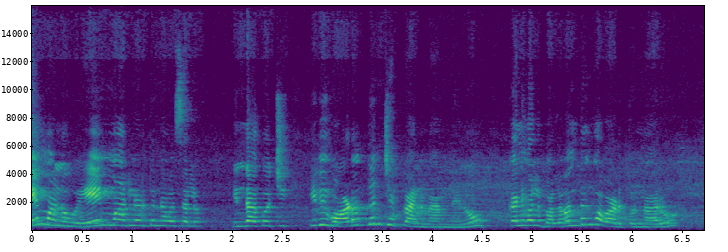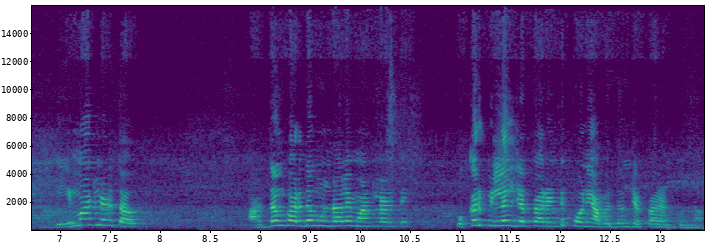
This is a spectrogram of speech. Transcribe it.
ఏమ్మా నువ్వు ఏం మాట్లాడుతున్నావు అసలు? ఇందాకొచ్చి ఇవి వాడొద్దని చెప్పాను మ్యామ్ నేను కానీ వాళ్ళు బలవంతంగా వాడుతున్నారు. ఏం మాట్లాడతావు? అర్థం పర్థం ఉండాలి మాట్లాడితే. ఒక్కరు పిల్లలు చెప్పారంటే పోనీ అబద్ధం చెప్పారనుకుందాం.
